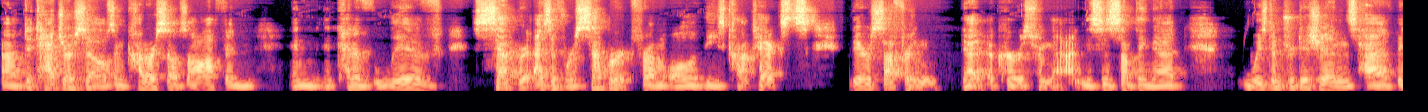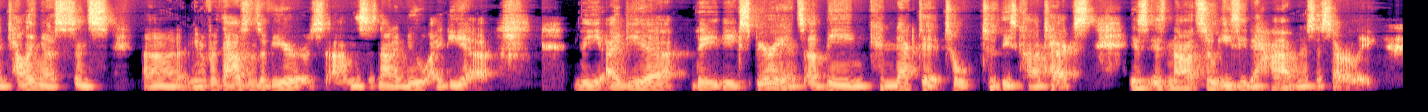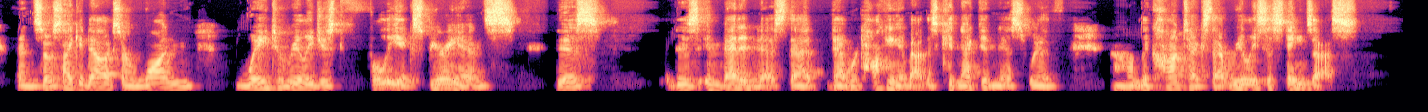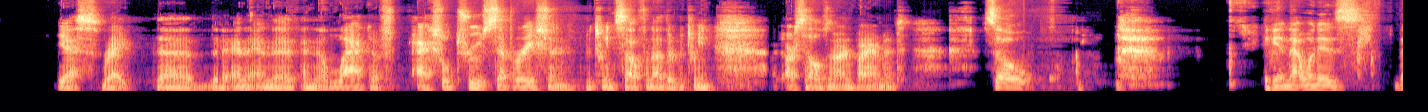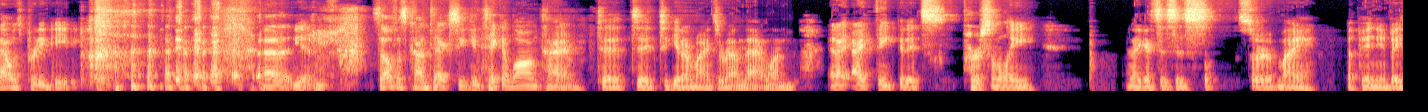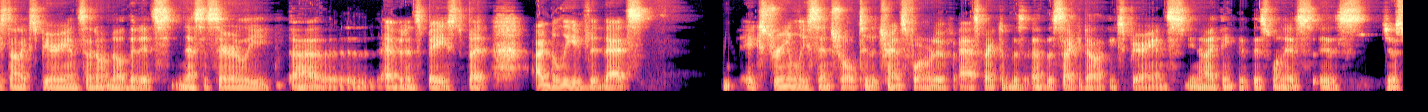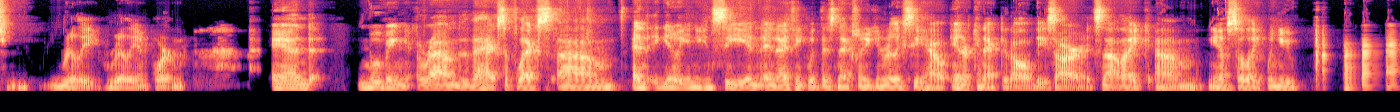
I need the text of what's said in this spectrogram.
uh, detach ourselves and cut ourselves off and, and, and kind of live separate, as if we're separate from all of these contexts, there's suffering that occurs from that. And this is something that wisdom traditions have been telling us since uh, you know for thousands of years. Um, this is not a new idea. The idea, the the experience of being connected to to these contexts is is not so easy to have necessarily, and so psychedelics are one way to really just fully experience this this embeddedness that that we're talking about, this connectedness with um, the context that really sustains us. Yes, right. The, the and and the and the lack of actual true separation between self and other, between ourselves and our environment. So again, that one is that one's pretty deep. uh, yeah, self as context, you can take a long time to to to get our minds around that one, and I, I think that it's personally, and I guess this is sort of my opinion based on experience. I don't know that it's necessarily uh, evidence based, but I believe that that's extremely central to the transformative aspect of the of the psychedelic experience. You know, I think that this one is is just really really important. And moving around the hexaflex um, and you know and you can see and, and i think with this next one you can really see how interconnected all of these are it's not like um, you know so like when you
